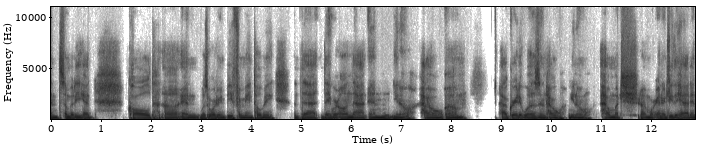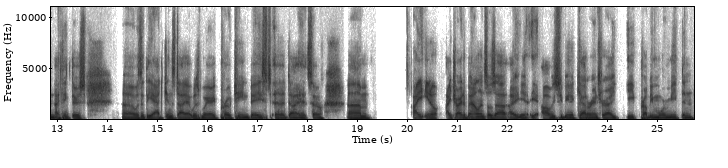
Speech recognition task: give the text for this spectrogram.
and somebody had called uh, and was ordering beef from me and told me that they were on that and you know how um how great it was and how you know how much uh, more energy they had and I think there's uh, was it the Atkins diet was very protein based uh, diet so um I, you know, I try to balance those out. I you know, obviously being a cattle rancher, I eat probably more meat than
